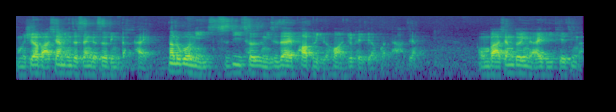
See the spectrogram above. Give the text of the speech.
我们需要把下面这三个设定打开。那如果你实际测试你是在 public 的话，你就可以不要管它这样。我们把相对应的 ID 贴进来。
